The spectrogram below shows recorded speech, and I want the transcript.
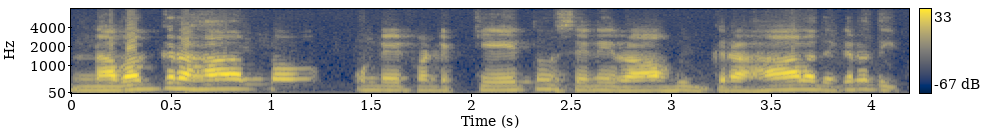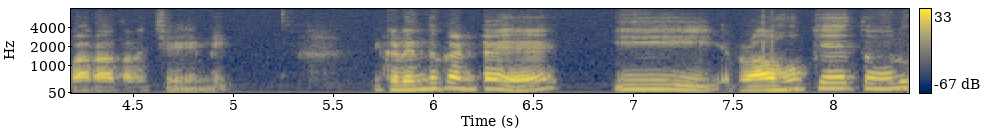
నవగ్రహాల్లో ఉండేటువంటి కేతు శని రాహు గ్రహాల దగ్గర దీపారాధన చేయండి. ఇక్కడ ఎందుకంటే ఈ రాహుకేతువులు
